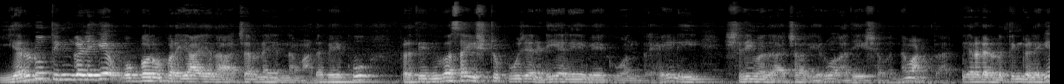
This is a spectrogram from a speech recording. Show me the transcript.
ಎರಡು ತಿಂಗಳಿಗೆ ಒಬ್ಬರು ಪರ್ಯಾಯದ ಆಚರಣೆಯನ್ನು ಮಾಡಬೇಕು. ಪ್ರತಿ ದಿವಸ ಇಷ್ಟು ಪೂಜೆ ನಡೆಯಲೇಬೇಕು ಅಂತ ಹೇಳಿ ಶ್ರೀಮದ್ ಆಚಾರ್ಯರು ಆದೇಶವನ್ನು ಮಾಡ್ತಾರೆ. ಎರಡೆರಡು ತಿಂಗಳಿಗೆ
